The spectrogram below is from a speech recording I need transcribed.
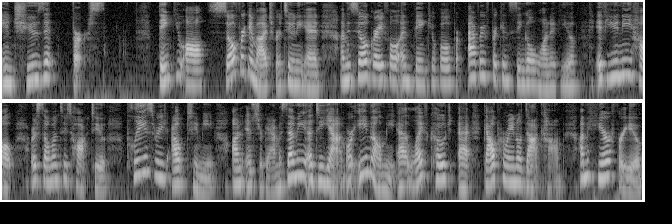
and choose it first. Thank you all so freaking much for tuning in. I'm so grateful and thankful for every freaking single one of you. If you need help or someone to talk to, please reach out to me on Instagram, send me a DM, or email me at lifecoach at. I'm here for you,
